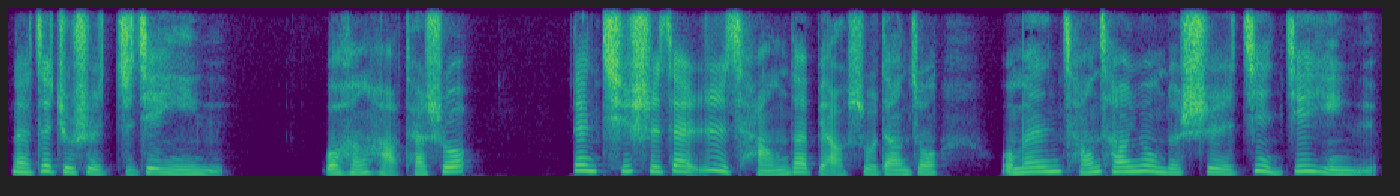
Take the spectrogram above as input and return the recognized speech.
那这就是直接引语，我很好，他说。但其实，在日常的表述当中，我们常常用的是间接引语，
